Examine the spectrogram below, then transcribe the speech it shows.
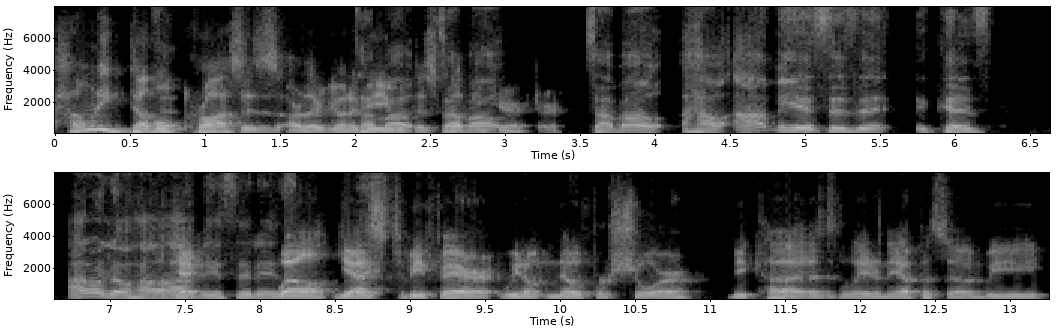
how many double crosses are there going to be out, with this fucking out. character? Talk about how obvious is it? Because I don't know how Okay, obvious it is. Well, yes. To be fair, we don't know for sure because later in the episode we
